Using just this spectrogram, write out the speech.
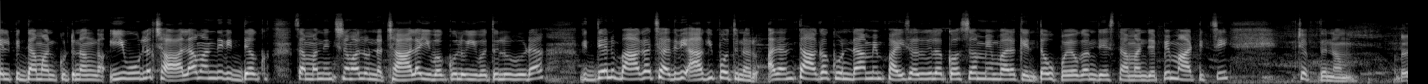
గెలిపిద్దాం అనుకుంటున్నాం ఈ ఊర్లో చాలా మంది విద్యకు సంబంధించిన వాళ్ళు ఉన్నారు. చాలా యువకులు యువతులు కూడా విద్యను బాగా చదివి ఆగిపోతున్నారు. అదంతా ఆగకుండా మేము పై చదువుల కోసం మేము వాళ్ళకి ఎంతో ఉపయోగం చేస్తామని చెప్పి మాటిచ్చి చెప్తున్నాము అంటే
